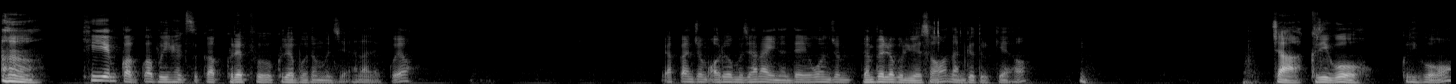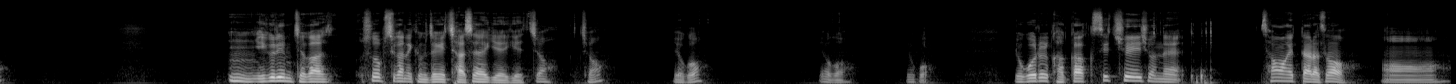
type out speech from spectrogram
KM 값과 VMX 값 그래프 그려보는 문제 하나 냈고요. 약간 좀 어려운 문제 하나 있는데 이건 좀 변별력을 위해서 남겨둘게요. 자 그리고 그리고 음, 이 그림 제가 수업 시간에 굉장히 자세하게 얘기했죠. 그쵸? 요거 요거 요거 요거를 각각 시츄에이션의 상황에 따라서 어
